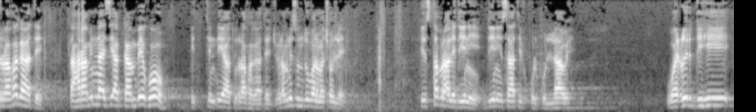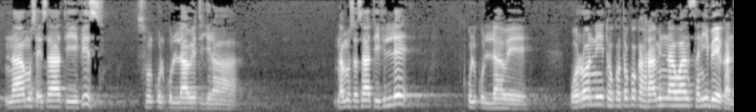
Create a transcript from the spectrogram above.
irraa fagaate ta haraaminaa isii akkaan beekoo? Ittiin dhiyaatu irraa fagaate jechuudha namni sun duuba nama colle. Istabra alidiinii diin isaatiif qulqullaawe. Wacirdihi naamusa isaatiifis sun qulqullaaweeti jira naamusa isaatiifillee qulqullaawee warroonni tokko tokko ka haraaminaa waan sanii beekan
